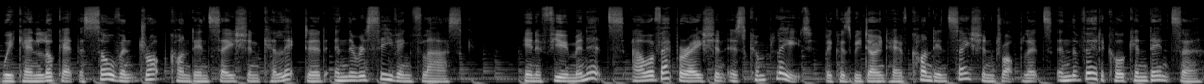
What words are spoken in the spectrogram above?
We can look at the solvent drop condensation collected in the receiving flask. In a few minutes, our evaporation is complete because we don't have condensation droplets in the vertical condenser.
